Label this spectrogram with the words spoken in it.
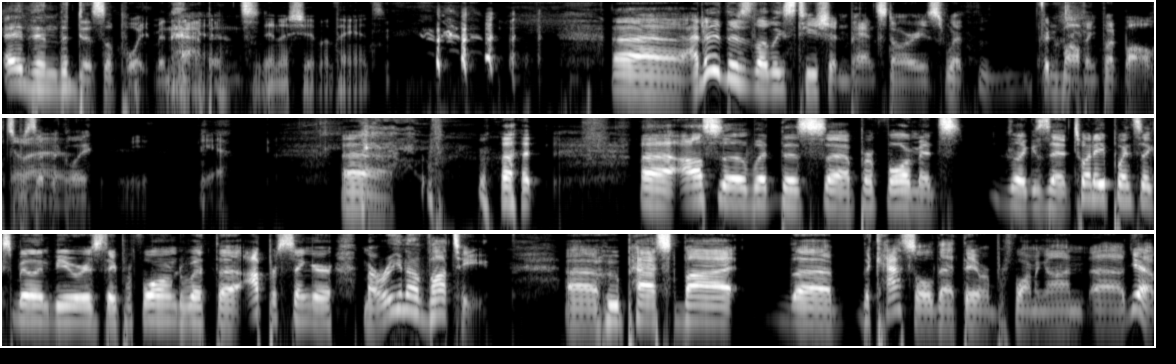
and then the disappointment happens. Then I shit my pants. Uh, I know there's at least t-shirt and pants stories with involving football specifically. Yeah. Uh, but uh, also with this uh, performance, like I said, 28.6 million viewers. They performed with uh, opera singer Marina Viotti, uh, who passed by the the castle that they were performing on. Uh, yeah,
